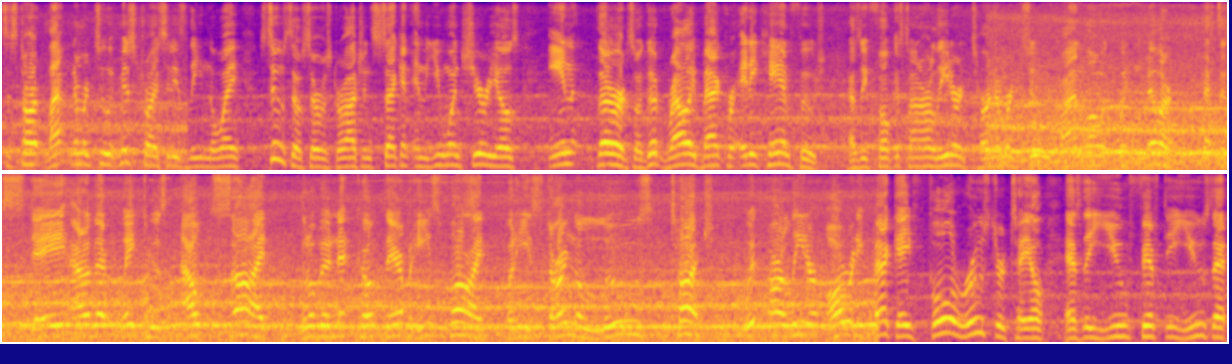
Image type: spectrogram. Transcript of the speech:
to start lap number two at Miss Tri-Cities leading the way. Stu Self-Service Garage in second and the U1 Cheerios in third. So a good rally back for Eddie Canfouche as we focused on our leader in turn number two. Ryan along with Quentin Miller has to stay out of that wake to his outside. A little bit of net coat there, but he's fine. But he's starting to lose touch with our leader already back a full rooster tail as the U50 used that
